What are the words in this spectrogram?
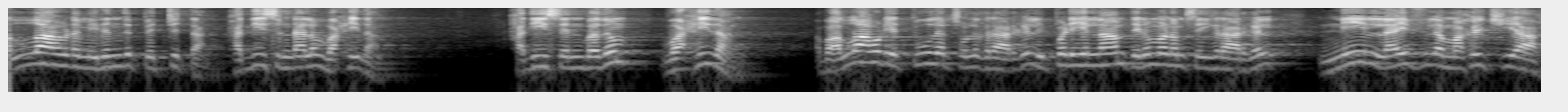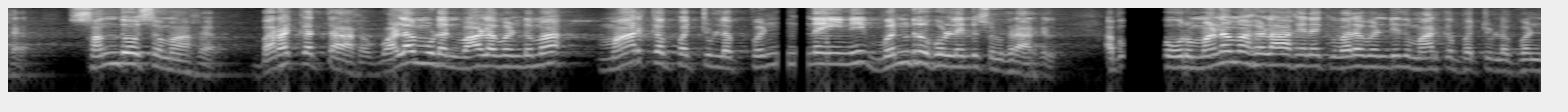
அல்லாஹுடம் இருந்து பெற்றுத்தான். ஹதீஸ் என்றாலும் வகைதான் ஹதீஸ் என்பதும் வகைதான் அப்ப அல்லாஹுடைய தூதர் சொல்லுகிறார்கள் இப்படியெல்லாம் திருமணம் செய்கிறார்கள் நீ லைஃப்ல மகிழ்ச்சியாக சந்தோஷமாக பறக்கத்தாக வளமுடன் வாழ வேண்டுமா? மார்க்கப்பட்டுள்ள பெண்ணை நீ வென்று கொள் என்று சொல்கிறார்கள். அப்போ ஒரு மணமகளாக எனக்கு வர வேண்டியது மார்க்கப்பட்டுள்ள பெண்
